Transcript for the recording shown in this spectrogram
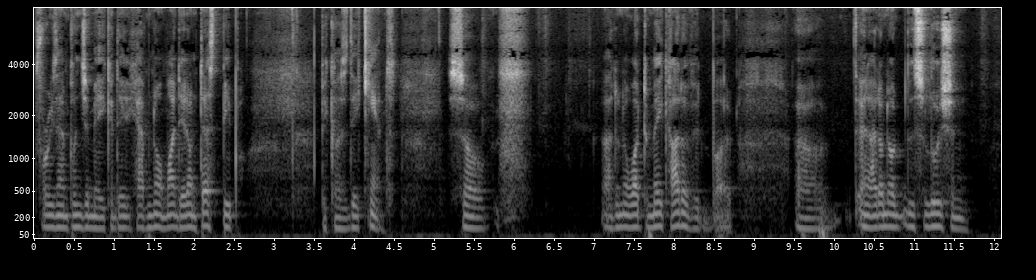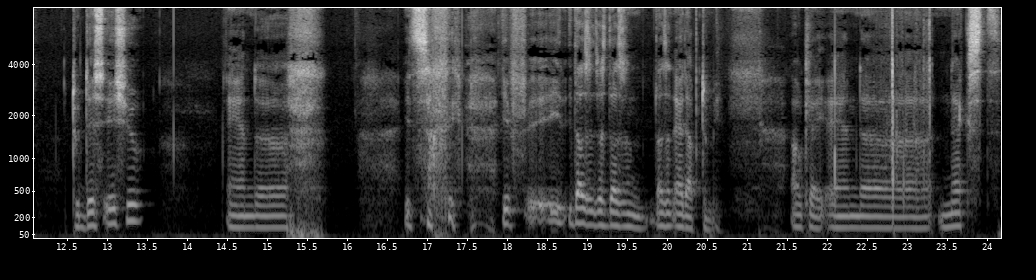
for example, in Jamaica, they have no money. They don't test people because they can't. So I don't know what to make out of it, but uh, and I don't know the solution to this issue. And uh, it's if it doesn't just doesn't doesn't add up to me. Okay, and uh, next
